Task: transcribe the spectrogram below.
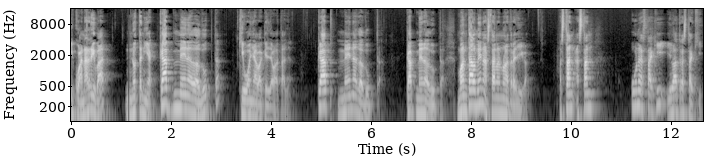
I quan ha arribat, no tenia cap mena de dubte qui guanyava aquella batalla. Cap mena de dubte. Cap mena de dubte. Mentalment estan en una altra lliga. Estan, estan... Un està aquí i l'altre està aquí.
